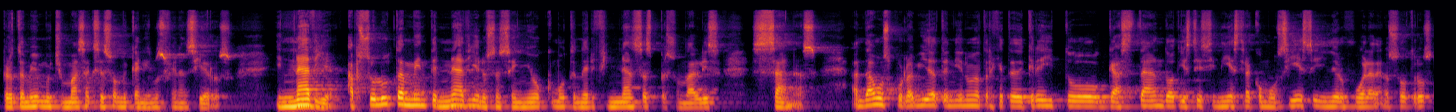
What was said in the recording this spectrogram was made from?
pero también mucho más acceso a mecanismos financieros. Y nadie, absolutamente nadie nos enseñó cómo tener finanzas personales sanas. Andamos por la vida teniendo una tarjeta de crédito, gastando a diestra y siniestra como si ese dinero fuera de nosotros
